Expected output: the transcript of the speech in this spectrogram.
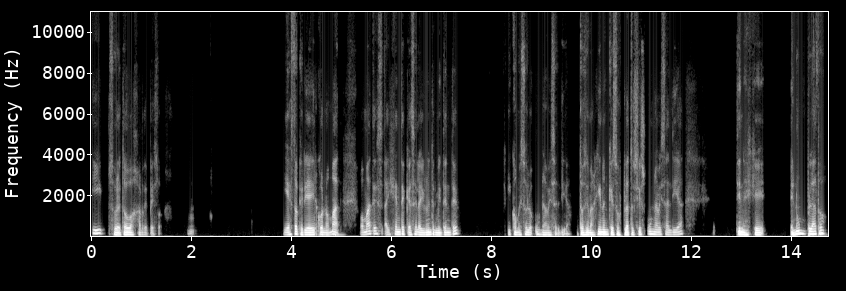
y sobre todo bajar de peso. Mm. Y esto quería ir con OMAD. OMAD es, hay gente que hace el ayuno intermitente y come solo una vez al día. Entonces imaginan que esos platos, si es una vez al día, tienes que, en un plato,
